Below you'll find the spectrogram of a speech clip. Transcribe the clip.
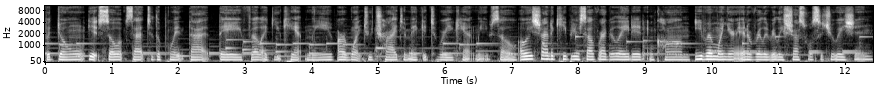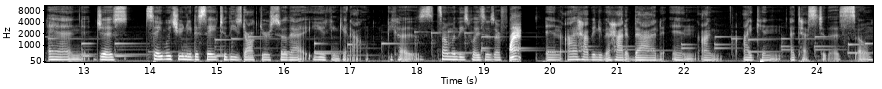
but don't get so upset to the point that they feel like you can't leave or want to try to make it to where you can't leave. So always try to keep yourself regulated and calm even when you're in a really really stressful situation and just say what you need to say to these doctors so that you can get out because some of these places are f- and I haven't even had it bad and I'm I can attest to this. So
